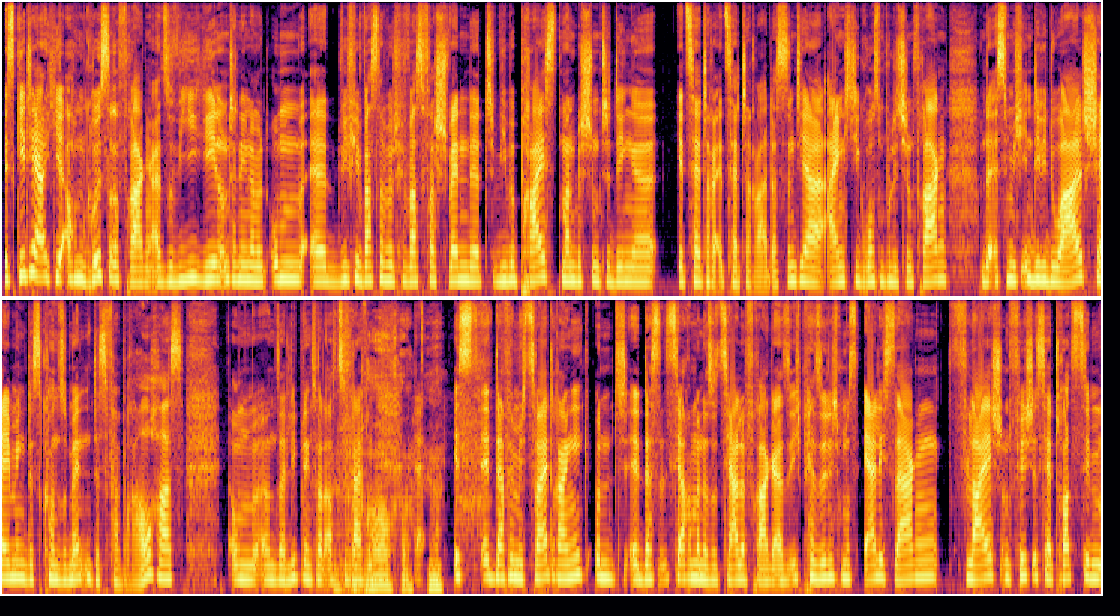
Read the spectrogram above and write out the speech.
Es geht ja hier auch um größere Fragen. Also wie gehen Unternehmen damit um? Äh, wie viel Wasser wird für was verschwendet? Wie bepreist man bestimmte Dinge? Etc. etc. Das sind ja eigentlich die großen politischen Fragen. Und da ist für mich Individualshaming des Konsumenten, des Verbrauchers, um unser Lieblingswort aufzugreifen, Verbraucher, äh, ja. ist äh, da für mich zweitrangig. Und äh, das ist ja auch immer eine soziale Frage. Also ich persönlich muss ehrlich sagen, Fleisch und Fisch ist ja trotzdem,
